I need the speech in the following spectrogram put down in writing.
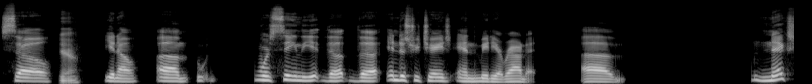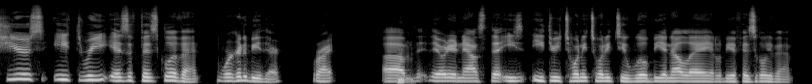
So, Yeah. you know, um, we're seeing the, the, the industry change and the media around it. Um, next year's E3 is a physical event. We're going to be there, right? Um, Mhm. they- They already announced that E- E3 2022 will be in LA. It'll be a physical event.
